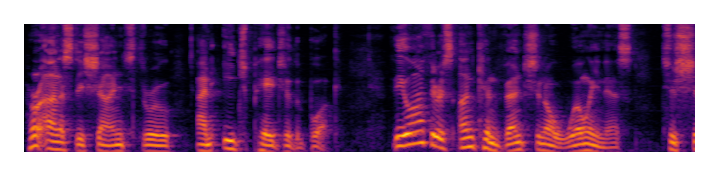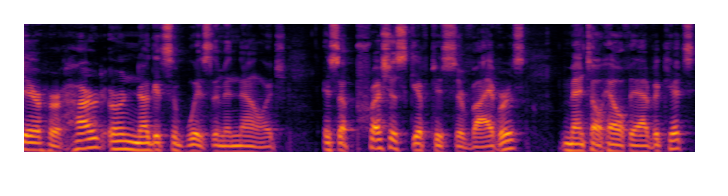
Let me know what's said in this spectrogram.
Her honesty shines through on each page of the book. The author's unconventional willingness to share her hard earned nuggets of wisdom and knowledge is a precious gift to survivors mental health advocates,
